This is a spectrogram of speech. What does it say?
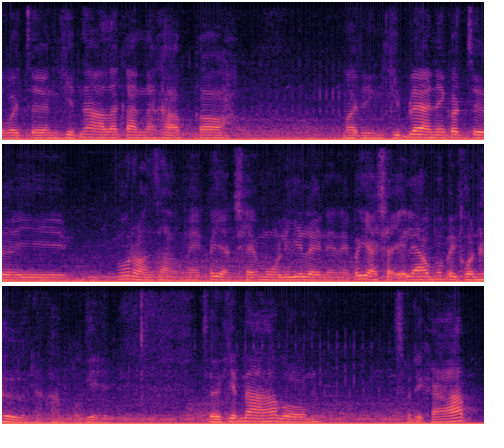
ไว้เจอกันคลิปหน้าแล้วกันนะครับ ก็มาถึงคลิปแรกเนี่ยก็เจอไอ้พวกรอนสาวไงก็อยากใช้โมลี่เลยเนี่ยก็อยากใช้แล้วเพราะเป็นคนเห่นนะครับ โอเค เจอคลิปหน้าครับผม สวัสดีครับ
